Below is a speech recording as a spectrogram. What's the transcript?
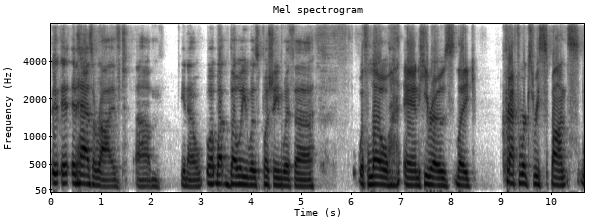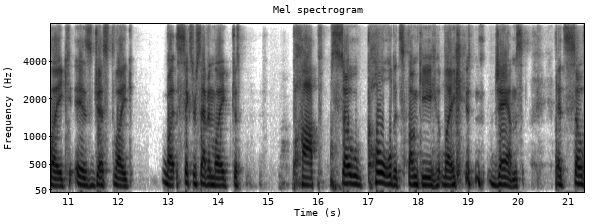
it, it, has arrived. Um, you know what what Bowie was pushing with uh with Low and Heroes like Kraftwerk's response like is just like what six or seven like just pop so cold it's funky like jams it's so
